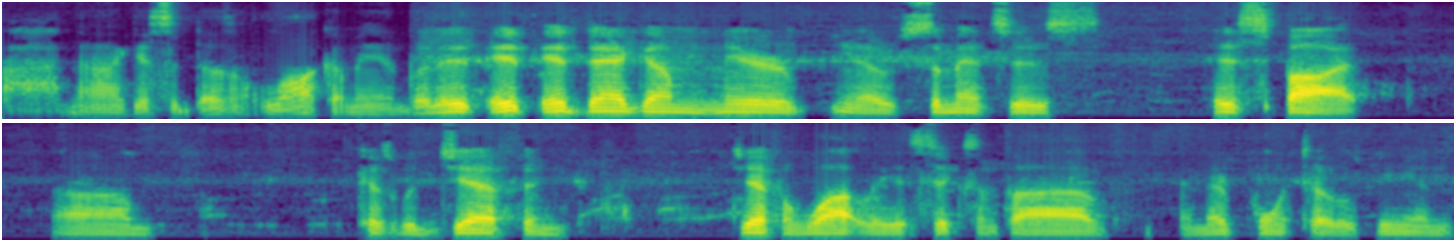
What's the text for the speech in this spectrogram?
Uh, no, I guess it doesn't lock him in, but it it it daggum near you know cements his his spot. Um, because with Jeff and Jeff and Watley at six and five, and their point totals being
